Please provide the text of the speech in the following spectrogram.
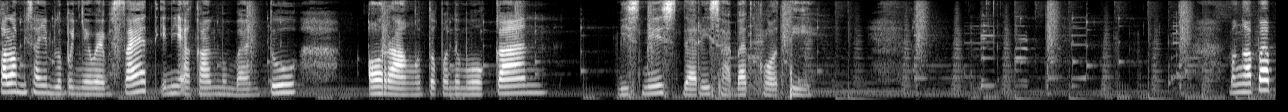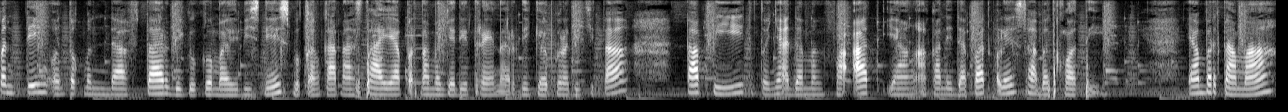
kalau misalnya belum punya website ini akan membantu orang untuk menemukan bisnis dari sahabat Kloti. Mengapa penting untuk mendaftar di Google My Business? Bukan karena saya pernah menjadi trainer di Gabura Digital, tapi tentunya ada manfaat yang akan didapat oleh sahabat Kloti. Yang pertama,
